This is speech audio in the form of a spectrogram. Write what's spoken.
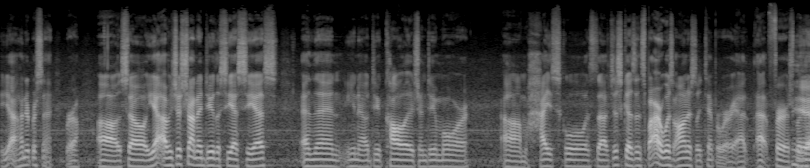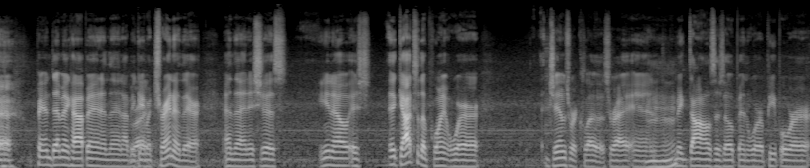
yeah, hundred percent, bro. Uh, so yeah, I was just trying to do the CSCS, and then you know do college and do more um, high school and stuff. Just because Inspire was honestly temporary at, at first, but yeah then pandemic happened, and then I became a trainer there, and then it's just, you know, it's it got to the point where gyms were closed, right, and Mhm. McDonald's is open, where people were.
